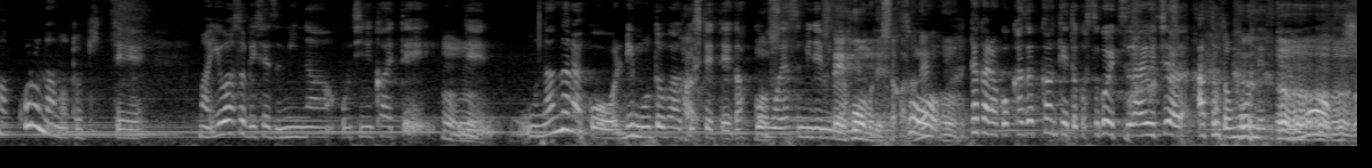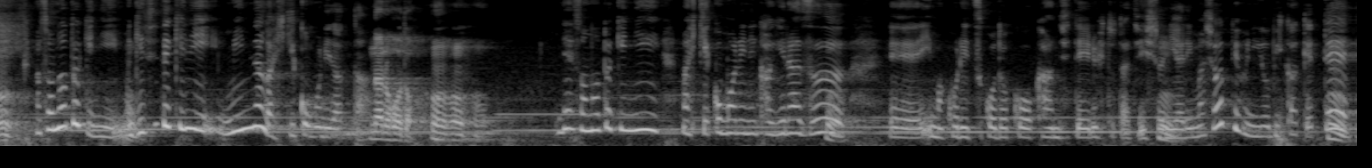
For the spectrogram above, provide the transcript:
まあ、コロナの時って、まあ、夜遊びせずみんなお家に帰って、うんうん。でもうなんならこうリモートワークしてて、学校もお休みでみたいな。ステイホームでしたからね。そう、うん。だからこう家族関係とかすごい辛いうちはあったと思うんですけども、うんその時に、まあ疑似的にみんなが引きこもりだった。うんなるほど、うんうんうんでその時に、まあ、引きこもりに限らず、んえー今孤立孤独を感じている人たち一緒にやりましょうっていうふうに呼びかけて、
